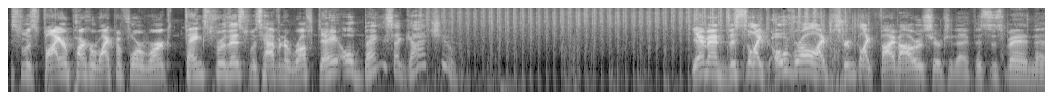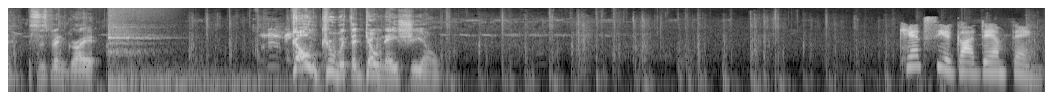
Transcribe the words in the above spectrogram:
This was Fire Parker right before work. Thanks for this. Was having a rough day. Oh, Banks, I got you. Yeah, man. This is like overall, I've streamed like five hours here today. This has been uh, this has been great. Goku with the donation. Can't see a goddamn thing.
